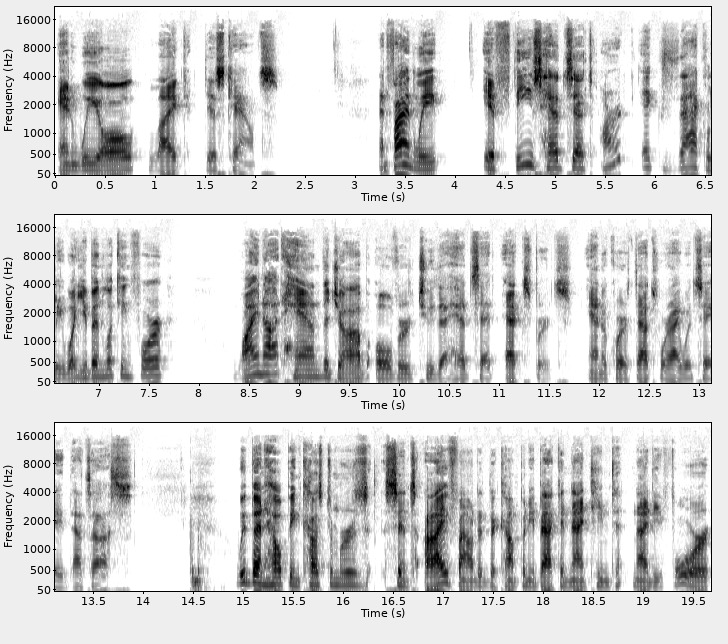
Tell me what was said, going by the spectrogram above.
And we all like discounts. And finally, if these headsets aren't exactly what you've been looking for, why not hand the job over to the headset experts? And of course, that's where I would say that's us. We've been helping customers since I founded the company back in 1994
